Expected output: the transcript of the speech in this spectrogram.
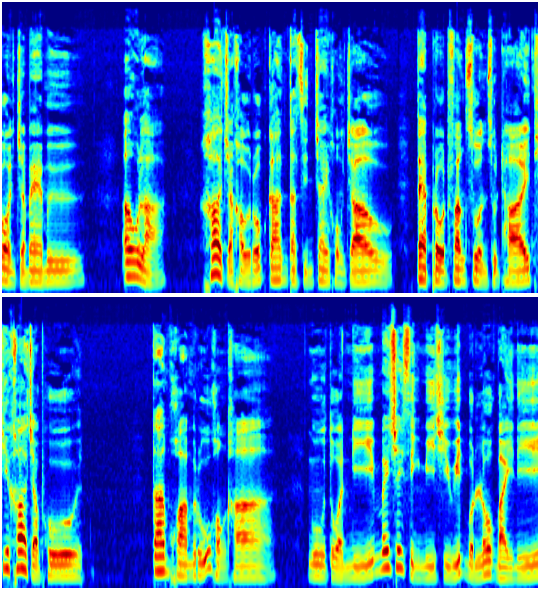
ก่อนจะแบมือ เอาล่ะ ข้าจะเคารพการตัดสินใจของเจ้า แต่โปรดฟังส่วนสุดท้ายที่ข้าจะพูด ตามความรู้ของข้า งูตัวนี้ไม่ใช่สิ่งมีชีวิตบนโลกใบนี้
